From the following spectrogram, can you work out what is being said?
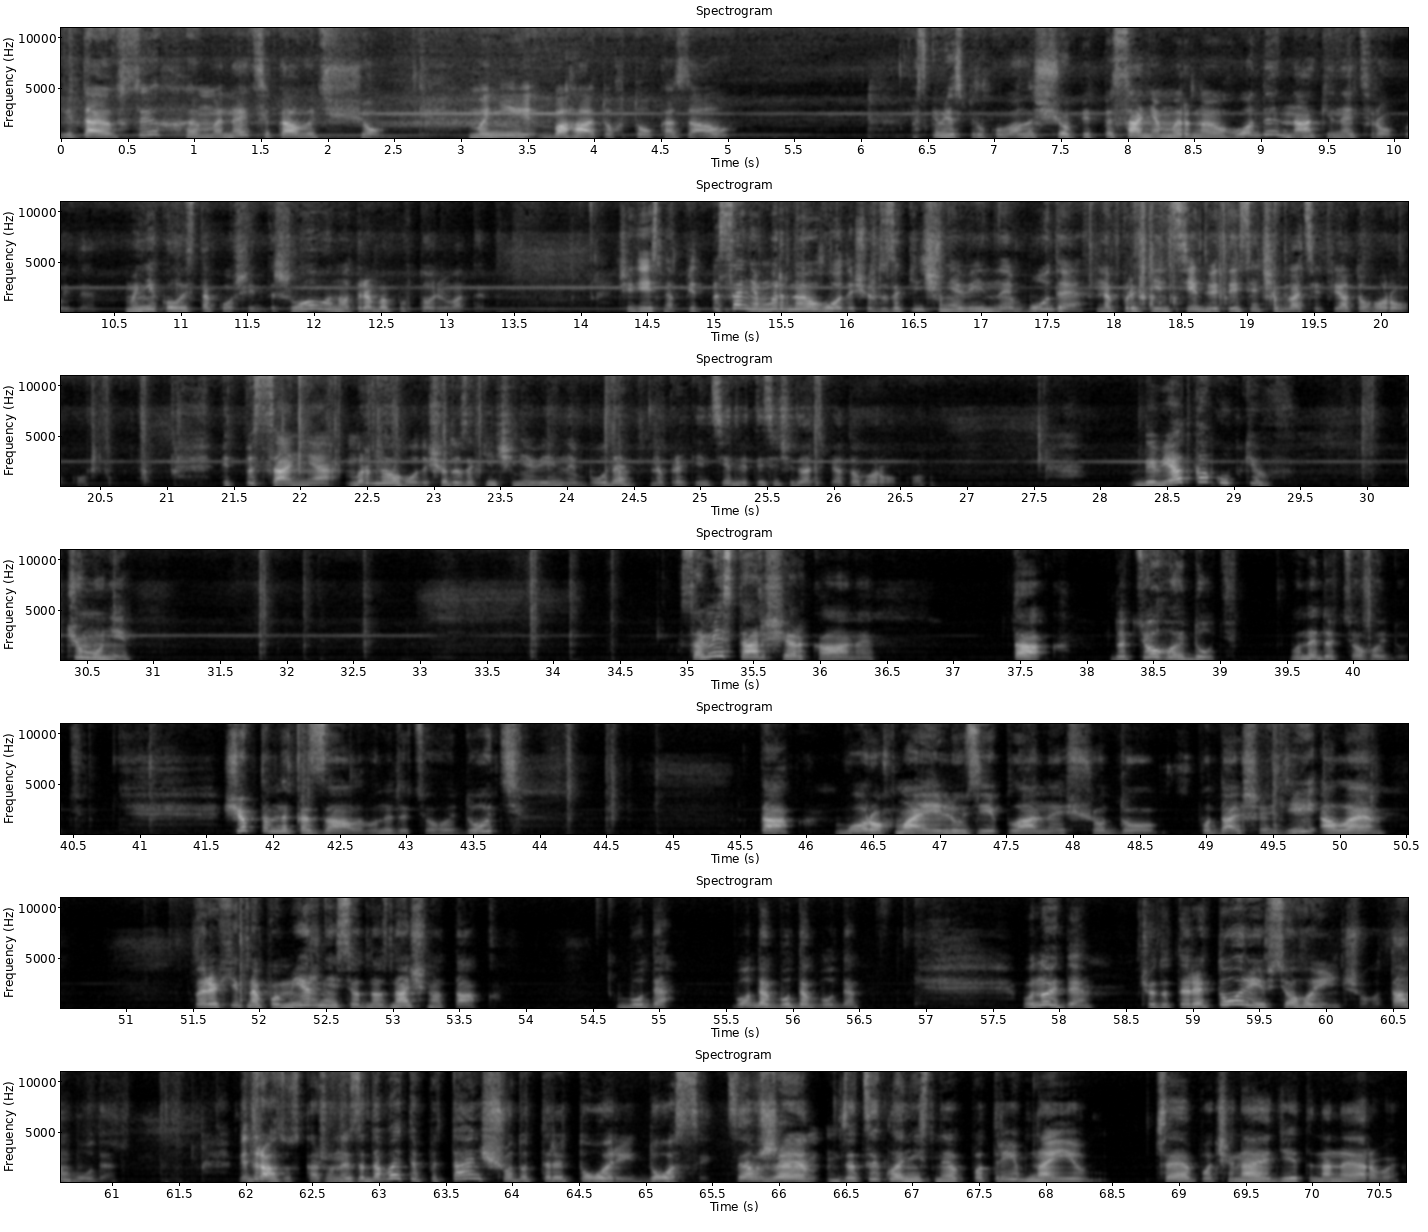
Вітаю всіх! Мене цікавить, що мені багато хто казав, з ким я спілкувалася, що підписання мирної угоди на кінець року йде. Мені колись також йшло, воно треба повторювати. Чи дійсно підписання мирної угоди щодо закінчення війни буде наприкінці 2025 року? Підписання мирної угоди щодо закінчення війни буде наприкінці 2025 року. Дев'ятка кубків. Чому ні? Самі старші аркани. Так, до цього йдуть. Вони до цього йдуть. Що б там не казали, вони до цього йдуть. Так, ворог має ілюзії, плани щодо подальших дій, але перехід на помірність однозначно так. Буде. Буде, буде, буде. Воно йде щодо території і всього іншого. Там буде. Відразу скажу, не задавайте питань щодо територій, досить. Це вже зацикленість не потрібна і це починає діяти на нерви.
